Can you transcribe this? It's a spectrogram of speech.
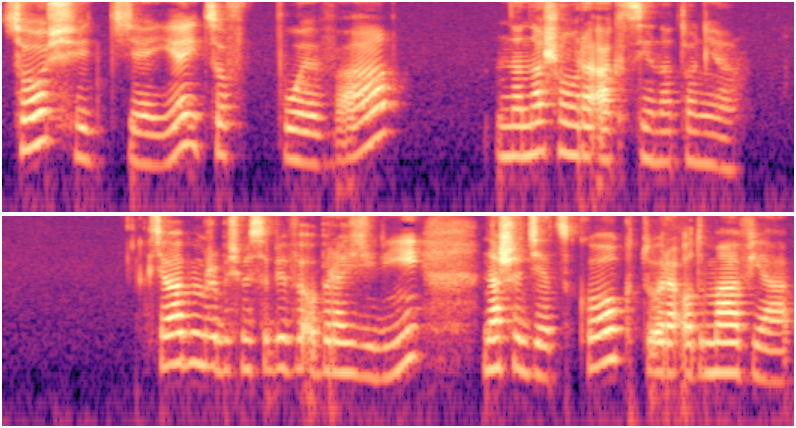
co się dzieje i co wpływa na naszą reakcję na to nie. Chciałabym, żebyśmy sobie wyobrazili nasze dziecko, które odmawia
